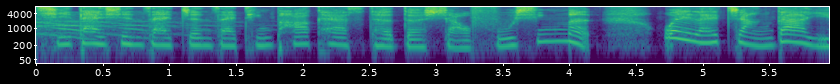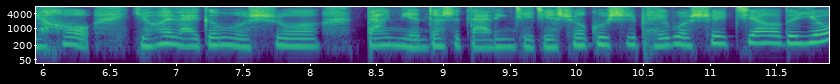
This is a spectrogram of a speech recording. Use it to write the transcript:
期待现在正在听 Podcast 的小福星们，未来长大以后也会来跟我说，当年都是达玲姐姐说故事陪我睡觉的哟。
